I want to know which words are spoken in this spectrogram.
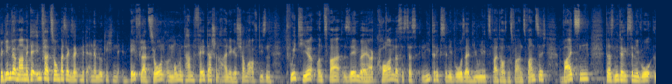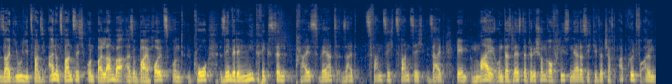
Beginnen wir mal mit der Inflation, besser gesagt mit einer möglichen Deflation. Und momentan fällt da schon einiges. Schauen wir auf diesen Tweet hier. Und zwar sehen wir ja Korn, das ist das niedrigste Niveau seit Juli 2022. Weizen, das niedrigste Niveau seit Juli 2021. Und bei Lumber, also bei Holz und Co., sehen wir den niedrigsten Preiswert seit 2020 seit dem Mai. Und das lässt natürlich schon darauf schließen, ja, dass sich die Wirtschaft abkühlt, vor allem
